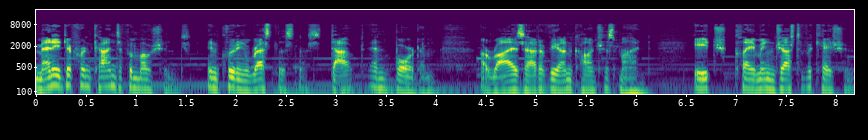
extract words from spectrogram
Many different kinds of emotions, including restlessness, doubt, and boredom, arise out of the unconscious mind, each claiming justification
